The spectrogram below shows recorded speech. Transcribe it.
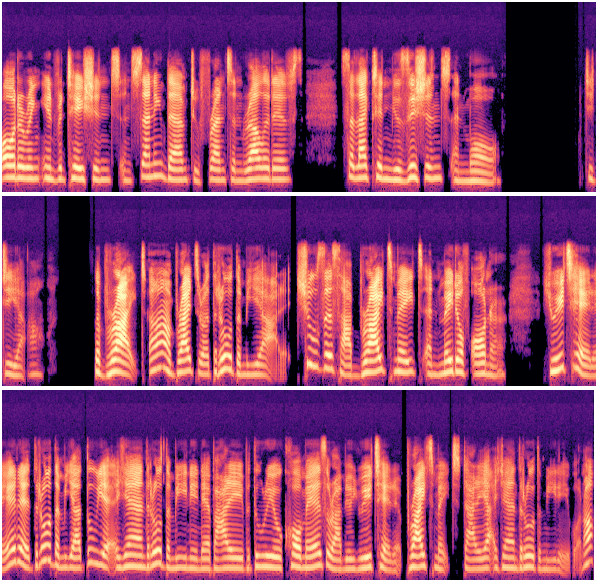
ordering invitations, and sending them to friends and relatives, selecting musicians, and more. ကြည့်ကြည့်ရအောင် the bride အာ bride ဆိုတော့သူတို့သမီးရတယ် chooses her bridesmaid and maid of honor ရွေးချယ်တယ်တဲ့သူတို့သမီးကသူ့ရဲ့အရန်သူတို့သမီးအနေနဲ့ဘာတွေဘသူတွေကိုခေါ်မဲဆိုတာမျိုးရွေးချယ်တယ် bridesmaid ဒါတွေကအရန်သူတို့သမီးတွေပေါ့နော်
